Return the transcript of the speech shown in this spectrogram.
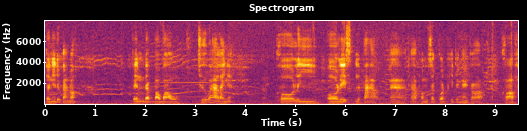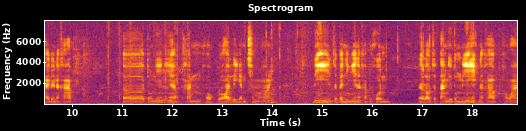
ตัวนี้ด้วยกันเนาะเป็นแบบเบาๆชื่อว่าอะไรเนี่ยโคลีโอลิสหรือเปล่าอ่าถ้าผมสะกดผิดยังไงก็ขออภัยด้วยนะครับเอ่อตรงนี้เนี่ยพันหกร้อยเหรียญใช่ไหมนี่จะเป็นอย่างนี้นะครับทุกคน แล้วเราจะตั้งอยู่ตรงนี้นะครับ เพราะว่า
